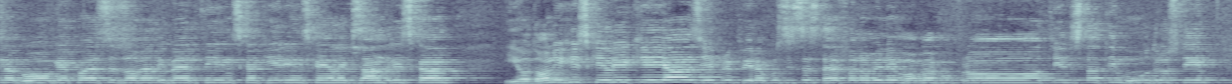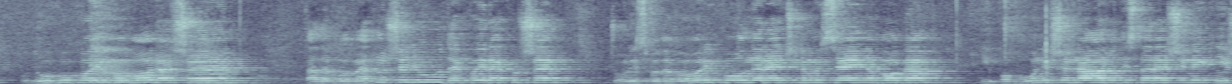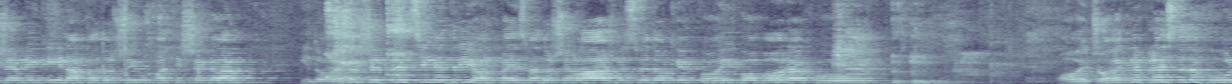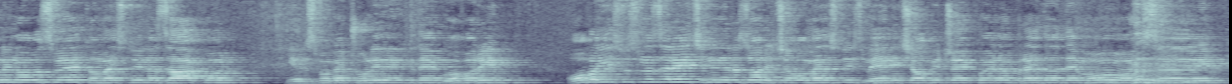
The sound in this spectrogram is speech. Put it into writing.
Sinagoge koja se zove Libertinska, Kirinska i Aleksandrijska, i od onih iz Kilikije i Azije prepirahu se sa Stefanom i ne mogahu protivstati mudrosti u duhu kojim govoraše. Tada pometnuše ljude koji rekuše, čuli smo da govori kulne reči na Mojseja i na Boga, i pobuniše narod i starešine i književnike i napadoše i uhvatiše ga, i dovedoše pred Sinedrion, pa izvedoše lažne svedoke koji govorahu. Ovaj čovek ne preste da huli novo sveto mesto i na zakon, jer smo ga čuli gde govori, Ova Isus Nazarećan ne razorit će ovo mesto, izmenit će običaje koje nam predade Mojsej.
